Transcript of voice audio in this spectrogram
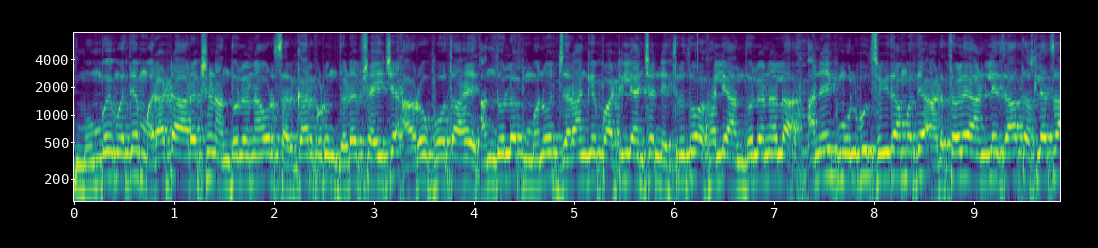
मुंबईमध्ये मराठा आरक्षण आंदोलनावर सरकारकडून दडपशाहीचे आरोप होत आहेत. आंदोलक मनोज जरांगे पाटील यांच्या नेतृत्वाखाली आंदोलनाला अनेक मूलभूत सुविधांमध्ये अडथळे आणले जात असल्याचा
